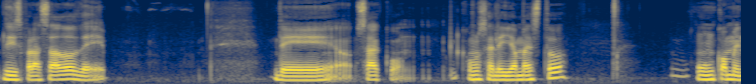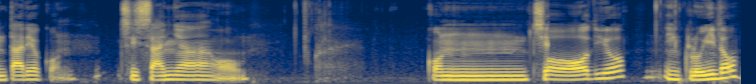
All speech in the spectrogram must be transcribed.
disfrazado de de o sea con cómo se le llama esto un comentario con cizaña o con odio incluido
